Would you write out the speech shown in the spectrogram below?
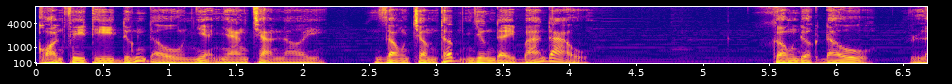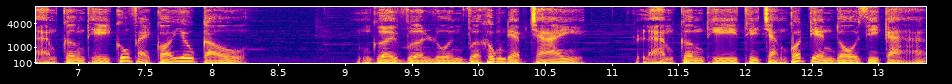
Con phi thi đứng đầu nhẹ nhàng trả lời, giọng trầm thấp nhưng đầy bá đạo. Không được đâu, làm cương thi cũng phải có yêu cầu. Người vừa lùn vừa không đẹp trai, làm cương thi thì chẳng có tiền đồ gì cả.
